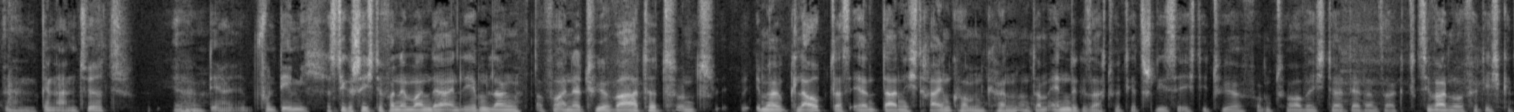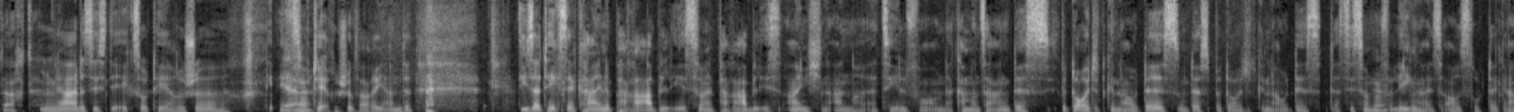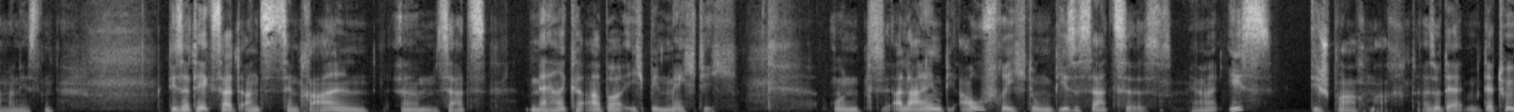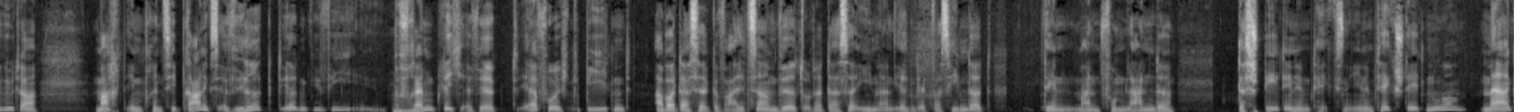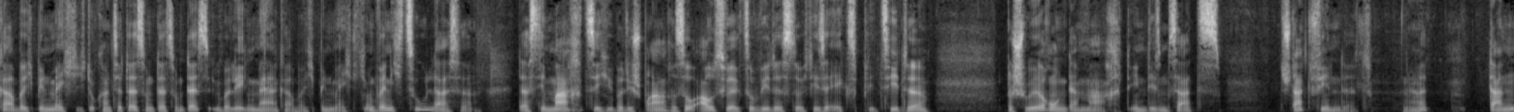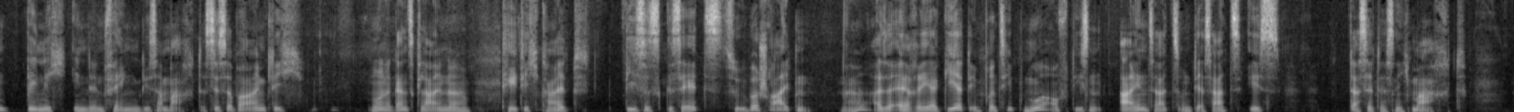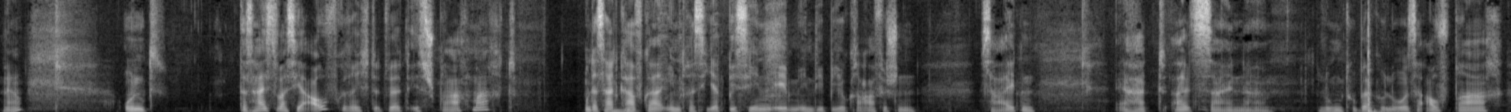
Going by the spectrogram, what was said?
äh, genannt wird, ja. der, von dem ich. Das ist die Geschichte von dem Mann, der ein Leben lang vor einer Tür wartet und immer glaubt, dass er da nicht reinkommen kann und am Ende gesagt wird, jetzt schließe ich die Tür vom Torwächter, der dann sagt, sie war nur für dich gedacht. Ja, das ist die exoterische, die ja. exoterische Variante. Dieser Text, der keine Parabel ist, weil Parabel ist eigentlich eine andere Erzählform. Da kann man sagen, das bedeutet genau das und das bedeutet genau das. Das ist so ein ja. Verlegenheitsausdruck der Germanisten. Dieser Text hat als zentralen ähm, Satz, merke aber, ich bin mächtig. Und allein die Aufrichtung dieses Satzes ja, ist die Sprachmacht. Also der, der Torhüter macht im Prinzip gar nichts. Er wirkt irgendwie wie mhm. befremdlich, er wirkt ehrfurchtgebietend, aber dass er gewaltsam wird oder dass er ihn an irgendetwas hindert, den Mann vom Lande, das steht in dem Text nicht. In dem Text steht nur, merke aber, ich bin mächtig. Du kannst ja das und das und das überlegen, merke aber, ich bin mächtig. Und wenn ich zulasse, dass die Macht sich über die Sprache so auswirkt, so wie das durch diese explizite Beschwörung der Macht in diesem Satz stattfindet, ja, dann bin ich in den Fängen dieser Macht. Es ist aber eigentlich nur eine ganz kleine Tätigkeit, dieses Gesetz zu überschreiten. Ja, also er reagiert im Prinzip nur auf diesen Einsatz und der Satz ist, dass er das nicht macht. Ja? Und das heißt, was hier aufgerichtet wird, ist Sprachmacht. Und das hat mhm. Kafka interessiert bis hin eben in die biografischen Seiten. Er hat, als seine Lungentuberkulose aufbrach,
